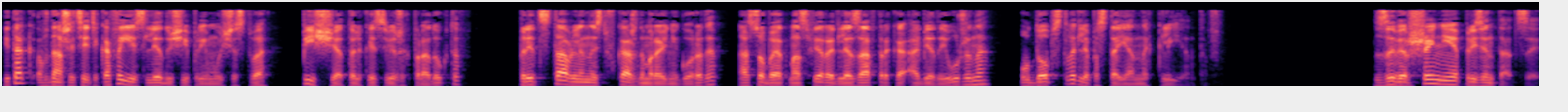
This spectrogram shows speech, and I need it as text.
Итак, в нашей сети кафе есть следующие преимущества: пища только из свежих продуктов, представленность в каждом районе города, особая атмосфера для завтрака, обеда и ужина, удобство для постоянных клиентов. Завершение презентации.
